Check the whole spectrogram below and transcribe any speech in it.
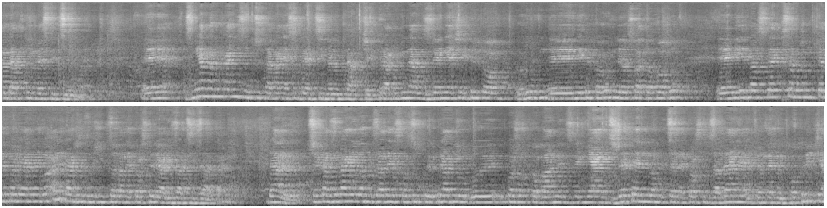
wydatki inwestycyjne. E, Zmiana mechanizmu przyznawania subwencji wyrównawczej, która powinna uwzględniać nie tylko, równy, e, nie tylko równy rozkład dochodów e, jednostek samorządu terytorialnego, ale także zróżnicowane koszty realizacji zadań. Dalej, przekazywanie nowych zadań w sposób prawie e, uporządkowany, uwzględniając rzetelną wycenę kosztów zadania i pełnego ich pokrycia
